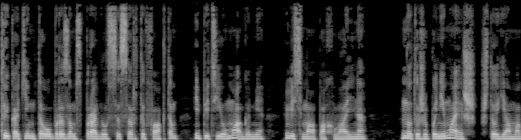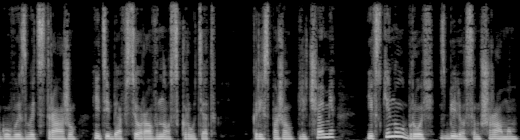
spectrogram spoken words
«Ты каким-то образом справился с артефактом и пятью магами. Весьма похвально. Но ты же понимаешь, что я могу вызвать стражу, и тебя все равно скрутят». Крис пожал плечами и вскинул бровь с белесым шрамом.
